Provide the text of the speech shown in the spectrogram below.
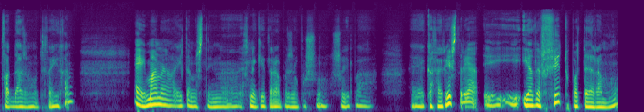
φαντάζομαι ότι θα είχαν. Ε, η μάνα ήταν στην ε, Εθνική Τράπεζα, όπως σου, σου είπα, ε, καθαρίστρια. Η, η, αδερφή του πατέρα μου,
